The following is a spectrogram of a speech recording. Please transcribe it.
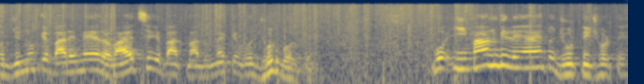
और जिनों के बारे में रवायत से ये बात मालूम है कि वो झूठ बोलते हैं। वो ईमान भी ले आए तो झूठ नहीं छोड़ते।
